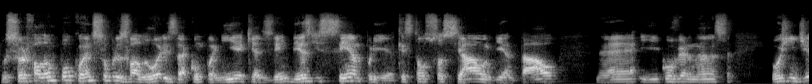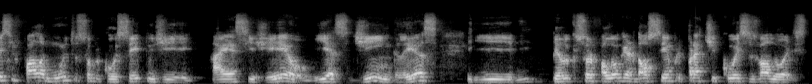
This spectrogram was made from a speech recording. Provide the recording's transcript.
O senhor falou um pouco antes sobre os valores da companhia, que eles vêm desde sempre, a questão social, ambiental né, e governança. Hoje em dia se fala muito sobre o conceito de ASG, ou ESG em inglês, e pelo que o senhor falou, Gerdau sempre praticou esses valores.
